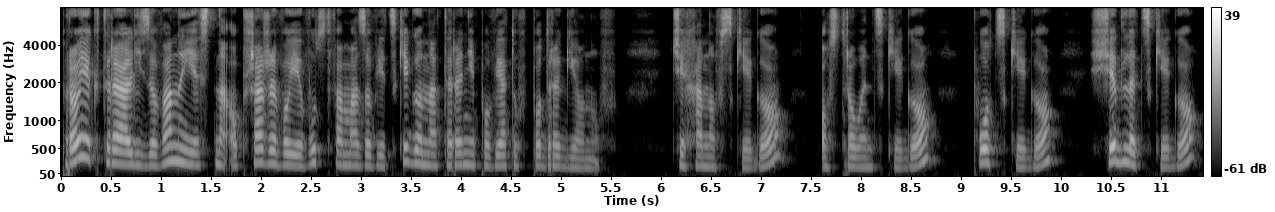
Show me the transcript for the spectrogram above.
Projekt realizowany jest na obszarze województwa mazowieckiego na terenie powiatów podregionów Ciechanowskiego, Ostrołęckiego, Płockiego, Siedleckiego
